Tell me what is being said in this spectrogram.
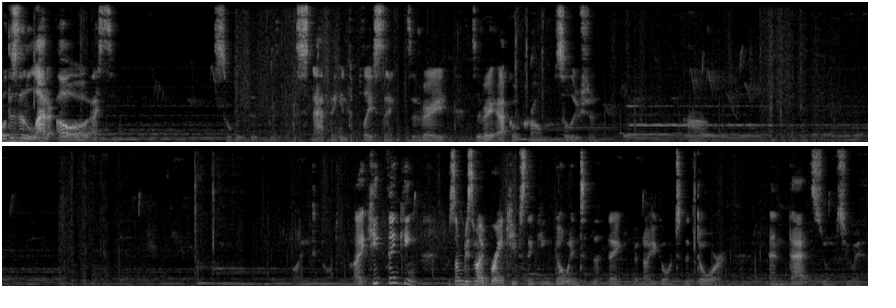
Oh, this is the ladder. Oh, oh I see. So the, the, the, snapping into place thing. It's a very, it's a very Echochrome solution. Um, oh, I need to go into. The, I keep thinking. For some reason, my brain keeps thinking go into the thing, but no, you go into the door, and that zooms you in.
